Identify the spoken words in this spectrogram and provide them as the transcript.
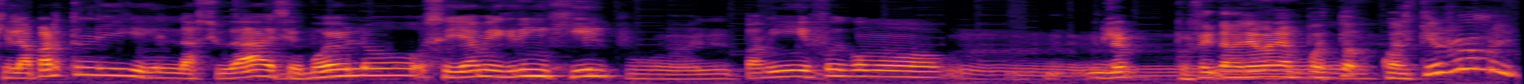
que la parte de la ciudad, ese pueblo, se llame Green Hill. Para mí fue como. mm, Perfectamente le hubieran puesto cualquier nombre,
